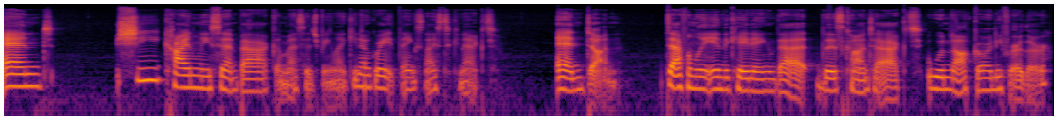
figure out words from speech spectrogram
And she kindly sent back a message being like, you know, great, thanks, nice to connect. And done. Definitely indicating that this contact would not go any further.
